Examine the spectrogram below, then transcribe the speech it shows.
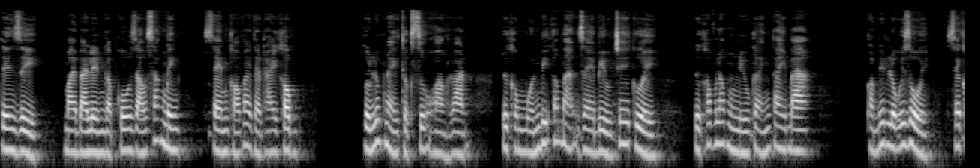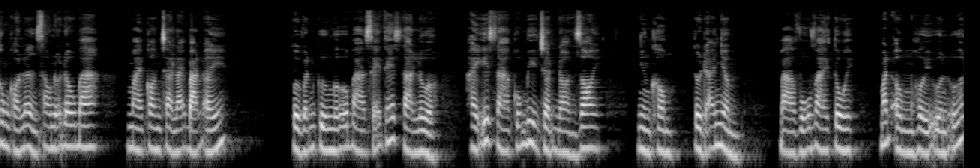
Tên gì? Mai bà lên gặp cô giáo xác minh, xem có phải thật hay không. Tôi lúc này thực sự hoảng loạn, tôi không muốn bị các bạn dè biểu chê cười. Tôi khóc lóc níu cánh tay ba. Con biết lỗi rồi, sẽ không có lần sau nữa đâu ba. Mai con trả lại bạn ấy. Tôi vẫn cứ ngỡ bà sẽ thét ra lửa, hay ít ra cũng bị trận đòn roi. Nhưng không, tôi đã nhầm. Bà vỗ vai tôi, mắt ông hơi ươn ướt.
